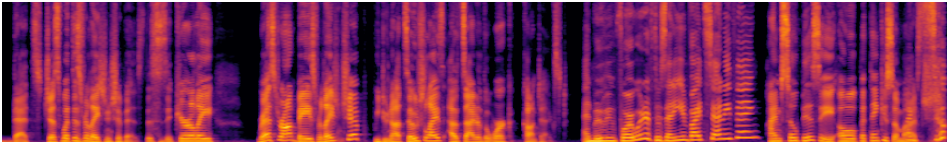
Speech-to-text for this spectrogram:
that's just what this relationship is. This is a purely restaurant based relationship. We do not socialize outside of the work context. And moving forward, if there's any invites to anything, I'm so busy. Oh, but thank you so much. I'm so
